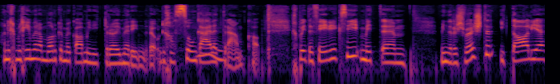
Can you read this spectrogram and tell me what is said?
habe ich mich immer am Morgen mega an meine Träume erinnern. Und ich hatte so einen geilen Traum gehabt. Ich bin in der Ferien mit ähm, meiner Schwester, Italien,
